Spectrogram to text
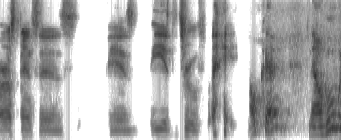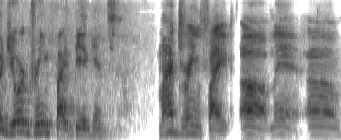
Errol Spence is is he is the truth. okay. Now, who would your dream fight be against? My dream fight. Oh man. Um,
